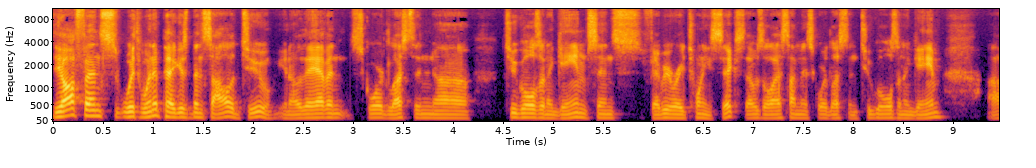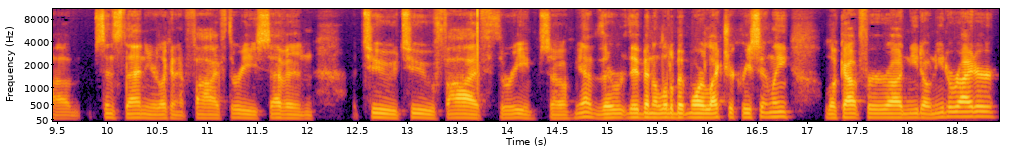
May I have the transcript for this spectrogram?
The offense with Winnipeg has been solid too. You know, they haven't scored less than uh, two goals in a game since February 26th. That was the last time they scored less than two goals in a game. Um, since then, you're looking at five, three, seven, two, two, five, three. So yeah, they're they've been a little bit more electric recently. Look out for uh, Nino Niederreiter,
